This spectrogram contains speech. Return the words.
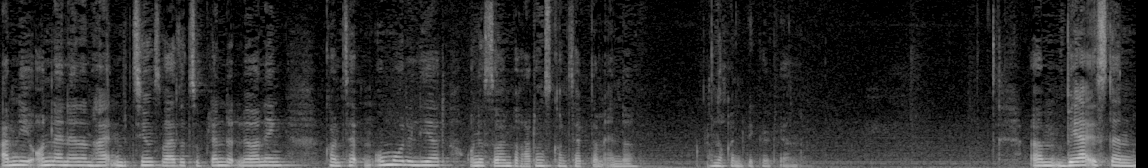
an die Online-Lerneinheiten bzw. zu Blended Learning Konzepten ummodelliert und es soll ein Beratungskonzept am Ende noch entwickelt werden. Ähm, wer ist denn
